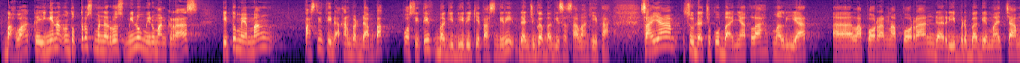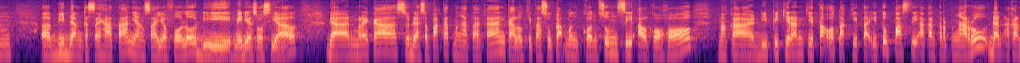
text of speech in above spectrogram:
bahwa keinginan untuk terus-menerus minum minuman keras itu memang pasti tidak akan berdampak positif bagi diri kita sendiri dan juga bagi sesama kita. Saya sudah cukup banyaklah melihat eh, laporan-laporan uh, dari berbagai macam uh, bidang kesehatan yang saya follow di media sosial dan mereka sudah sepakat mengatakan kalau kita suka mengkonsumsi alkohol maka di pikiran kita otak kita itu pasti akan terpengaruh dan akan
